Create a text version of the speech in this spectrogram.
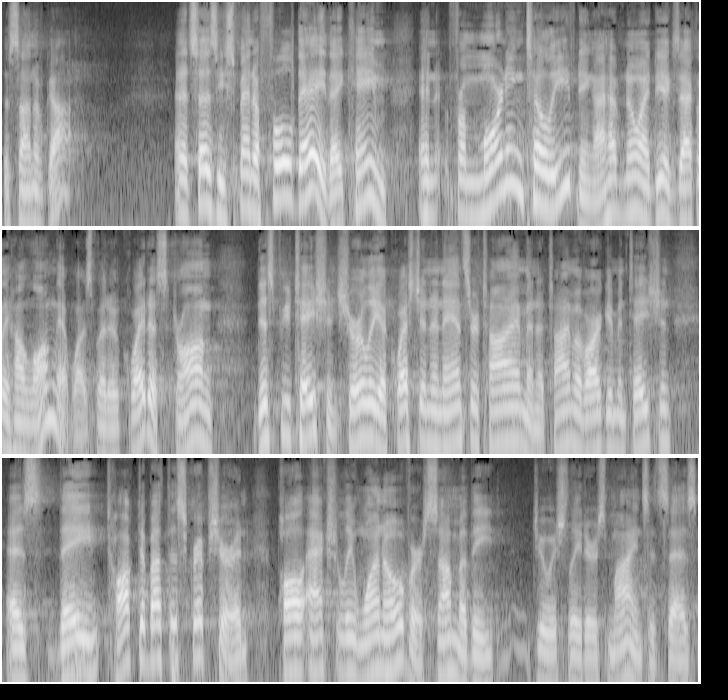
the Son of God. And it says he spent a full day. They came, and from morning till evening, I have no idea exactly how long that was, but it, quite a strong disputation. Surely a question and answer time and a time of argumentation as they talked about the scripture. And Paul actually won over some of the Jewish leaders' minds, it says,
